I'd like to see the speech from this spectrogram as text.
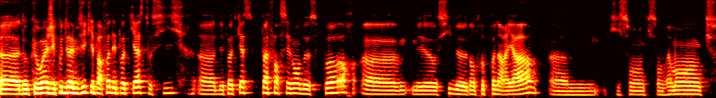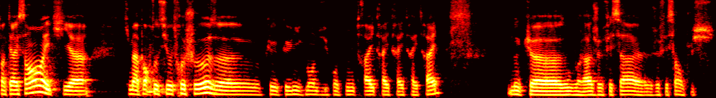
Euh, donc ouais, j'écoute de la musique et parfois des podcasts aussi, euh, des podcasts pas forcément de sport, euh, mais aussi d'entrepreneuriat, qui sont qui sont vraiment qui sont intéressants et qui qui m'apportent aussi autre chose que, que, uniquement du contenu try try try try try. Donc, donc, voilà, je fais ça, je fais ça en plus.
